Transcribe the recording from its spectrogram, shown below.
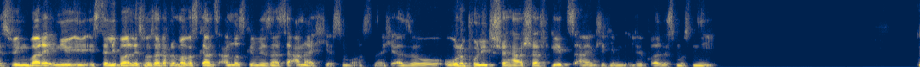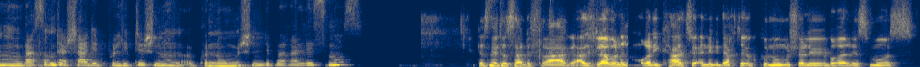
deswegen war der, ist der Liberalismus halt auch immer was ganz anderes gewesen als der Anarchismus. Nicht? Also ohne politische Herrschaft geht es eigentlich im Liberalismus nie. Hm, was unterscheidet politischen und ökonomischen Liberalismus? Das ist eine interessante Frage. Also ich glaube, ein radikal zu Ende gedachter ökonomischer Liberalismus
